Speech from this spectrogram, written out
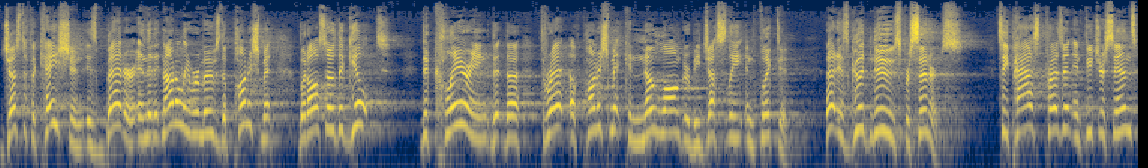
Justification is better in that it not only removes the punishment, but also the guilt, declaring that the threat of punishment can no longer be justly inflicted. That is good news for sinners. See, past, present, and future sins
